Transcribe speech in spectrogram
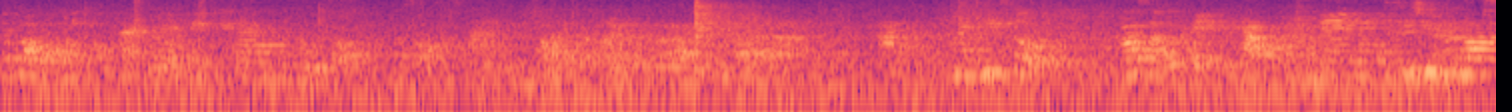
ก็บอกว่ามีแต่ไม่ได้มีแค่ดูแบบผสมผสานที่ชอบอะไรด้วยนะคะในที่สุดก็สำเร็จกับเมนูที่ชื่อว่า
